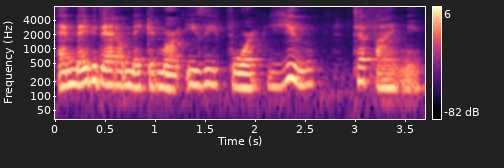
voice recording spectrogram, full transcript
and maybe that'll make it more easy for you to find me.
